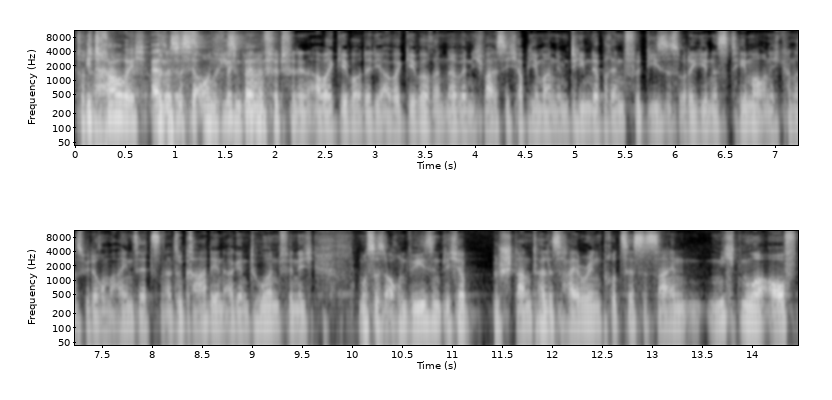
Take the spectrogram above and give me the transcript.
Total. Wie traurig. Also und es ist ja auch ein Riesen-Benefit für den Arbeitgeber oder die Arbeitgeberin, ne? wenn ich weiß, ich habe jemanden im Team, der brennt für dieses oder jenes Thema und ich kann das wiederum einsetzen. Also gerade in Agenturen, finde ich, muss das auch ein wesentlicher Bestandteil des Hiring-Prozesses sein, nicht nur auf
